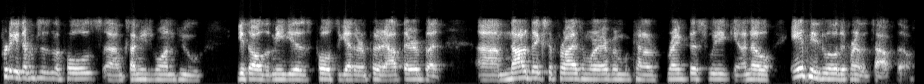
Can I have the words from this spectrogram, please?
pretty good differences in the polls because um, I'm usually one who gets all the media's polls together and put it out there. But um, not a big surprise on where everyone kind of rank this week. And I know Anthony's a little different at the top, though.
